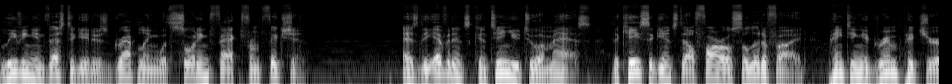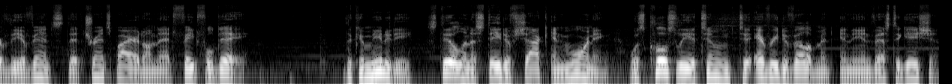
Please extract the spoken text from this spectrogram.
leaving investigators grappling with sorting fact from fiction. As the evidence continued to amass, the case against Alfaro solidified, painting a grim picture of the events that transpired on that fateful day. The community, still in a state of shock and mourning, was closely attuned to every development in the investigation.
